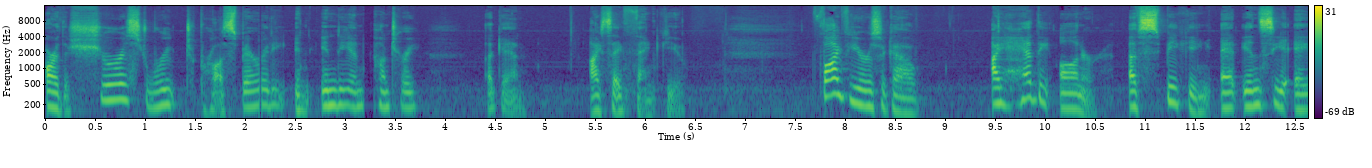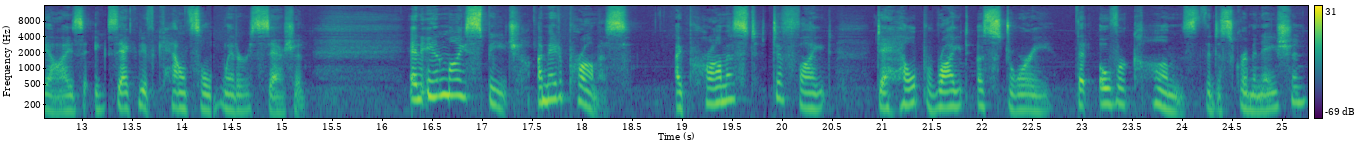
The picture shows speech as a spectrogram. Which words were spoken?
are the surest route to prosperity in Indian country, again, I say thank you. Five years ago, I had the honor of speaking at NCAI's Executive Council Winter Session. And in my speech, I made a promise I promised to fight to help write a story that overcomes the discrimination,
